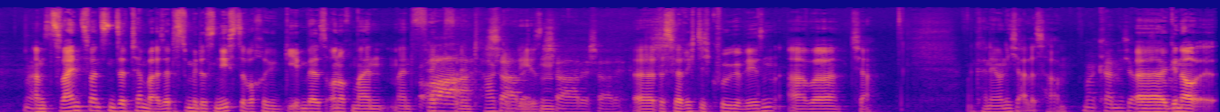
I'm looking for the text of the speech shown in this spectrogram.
am Nice. 22. September, also hättest du mir das nächste Woche gegeben, wäre das auch noch mein, mein Fact für Ah, den Tag schade, gewesen. schade, schade. Äh, das wäre richtig cool gewesen, aber tja, man kann ja auch nicht alles haben. Man kann nicht Äh, alles genau, äh,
